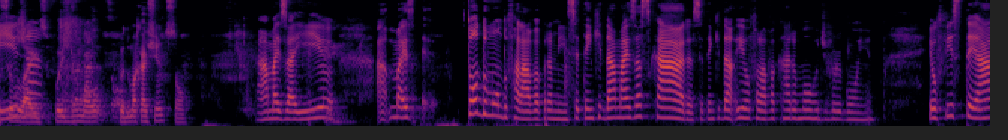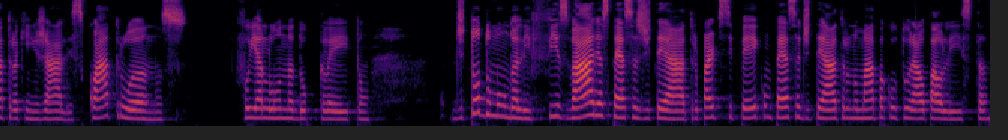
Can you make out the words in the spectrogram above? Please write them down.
Aí celular, já- isso foi de uma foi de uma caixinha de som. Ah, mas aí. ah, mas eh, todo mundo falava pra mim: você tem que dar mais as caras, você tem que dar. E eu falava, cara, eu morro de vergonha. Eu fiz teatro aqui em Jales quatro anos. Fui aluna do Cleiton. De todo mundo ali. Fiz várias peças de teatro. Participei com peça de teatro no Mapa Cultural Paulista.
